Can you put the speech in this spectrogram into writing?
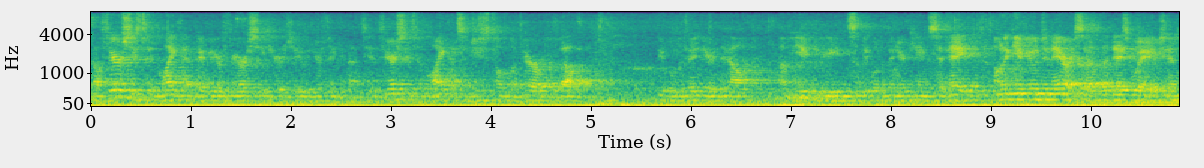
Now, Pharisees didn't like that. Maybe you're a Pharisee here too, and you're thinking that too. The Pharisees didn't like that, so Jesus told them a parable about people in the vineyard and how um, he agreed. And some people in the vineyard came and said, Hey, I'm going to give you a denarius, a, a day's wage, and,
